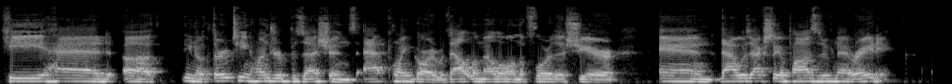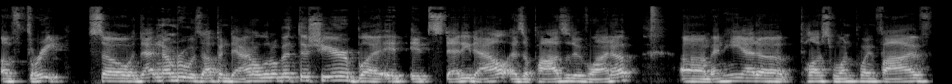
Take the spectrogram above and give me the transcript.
he had uh, you know 1300 possessions at point guard without LaMelo on the floor this year and that was actually a positive net rating of 3. So that number was up and down a little bit this year, but it it steadied out as a positive lineup. Um, and he had a plus 1.5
